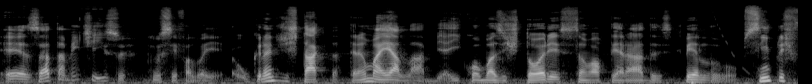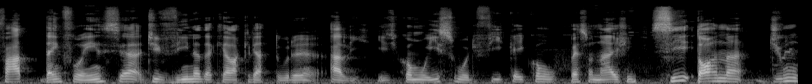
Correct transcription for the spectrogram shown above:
é exatamente isso que você falou aí. O grande destaque da trama é a lábia e como as histórias são alteradas pelo simples fato da influência divina daquela criatura ali e de como isso modifica e como o personagem se torna de um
